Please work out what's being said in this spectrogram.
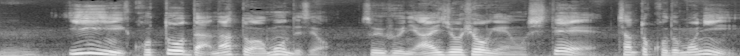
음, いいことだなとは思うんですよ。 そういうふうに愛情表現をして、ちゃんと子供に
